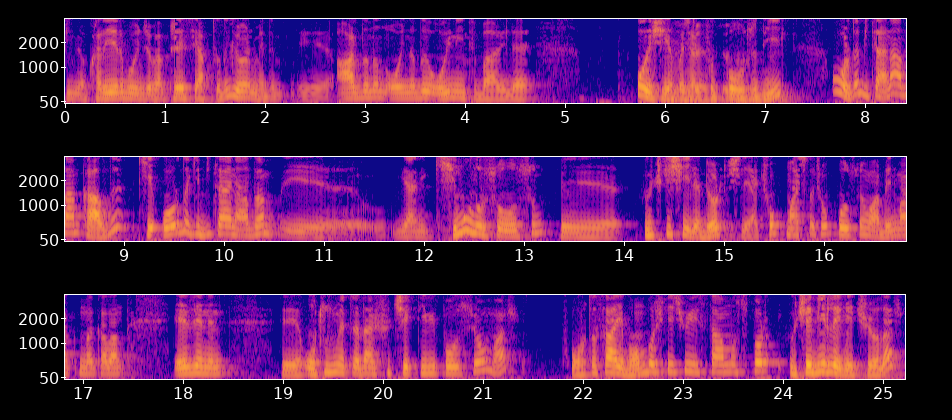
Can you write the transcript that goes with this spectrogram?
bilmiyorum kariyeri boyunca ben pres yaptığını görmedim. E, Arda'nın oynadığı oyun itibariyle o işi yapacak evet, futbolcu değil. Orada bir tane adam kaldı ki oradaki bir tane adam e, yani kim olursa olsun 3 kişiyle 4 kişiyle yani çok maçta çok pozisyon var. Benim aklımda kalan Eze'nin e, 30 metreden şut çektiği bir pozisyon var. Orta sahayı bomboş geçiyor İstanbulspor. 3'e 1 ile geçiyorlar.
